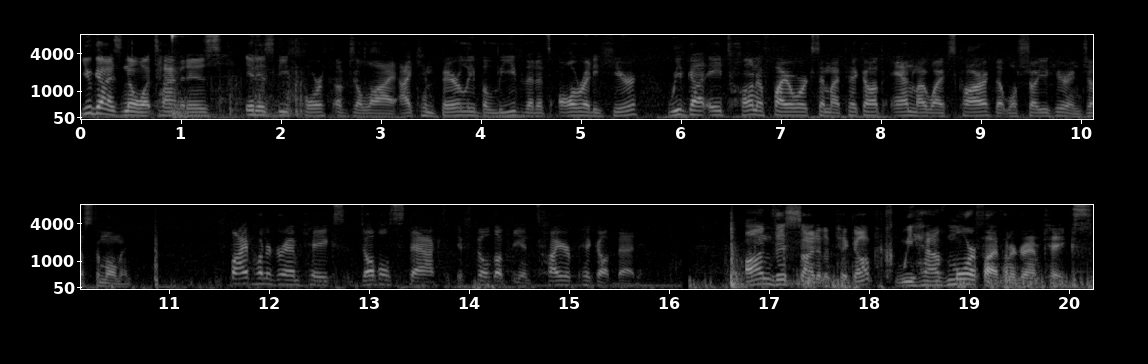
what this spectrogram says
You guys know what time it is. It is the 4th of July. I can barely believe that it's already here. We've got a ton of fireworks in my pickup and my wife's car that we'll show you here in just a moment. 500 gram cakes, double stacked. It filled up the entire pickup bed. On this side of the pickup, we have more 500 gram cakes.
